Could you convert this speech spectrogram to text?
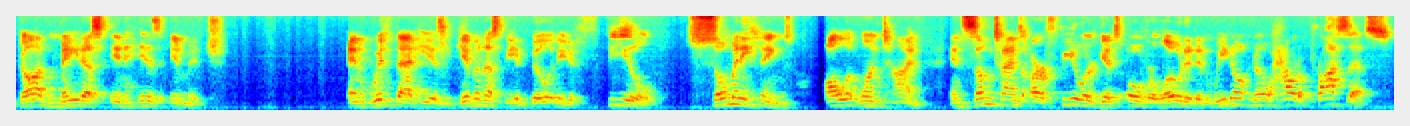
God made us in his image. And with that, he has given us the ability to feel so many things all at one time. And sometimes our feeler gets overloaded and we don't know how to process.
